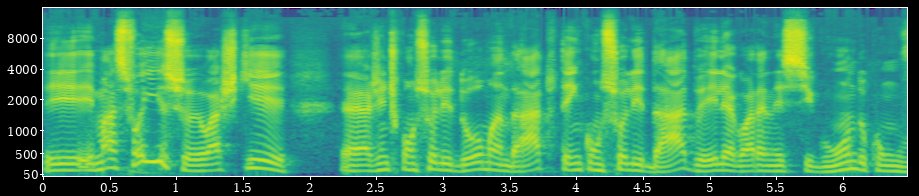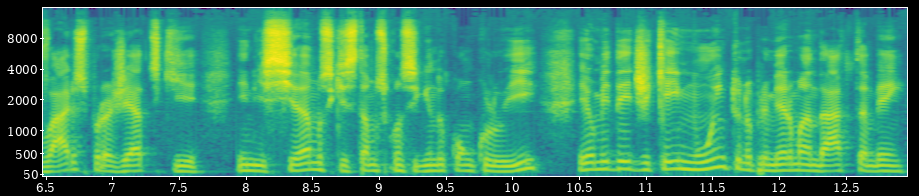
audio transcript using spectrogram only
E, mas foi isso. Eu acho que é, a gente consolidou o mandato, tem consolidado ele agora nesse segundo, com vários projetos que iniciamos, que estamos conseguindo concluir. Eu me dediquei muito no primeiro mandato também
